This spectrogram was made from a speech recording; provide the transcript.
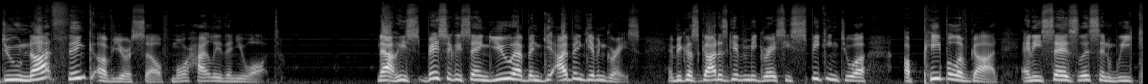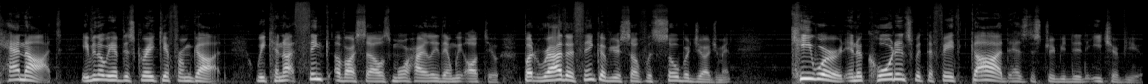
do not think of yourself more highly than you ought. Now, he's basically saying, You have been, I've been given grace. And because God has given me grace, he's speaking to a, a people of God. And he says, Listen, we cannot, even though we have this great gift from God, we cannot think of ourselves more highly than we ought to, but rather think of yourself with sober judgment. Key word, in accordance with the faith God has distributed to each of you.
